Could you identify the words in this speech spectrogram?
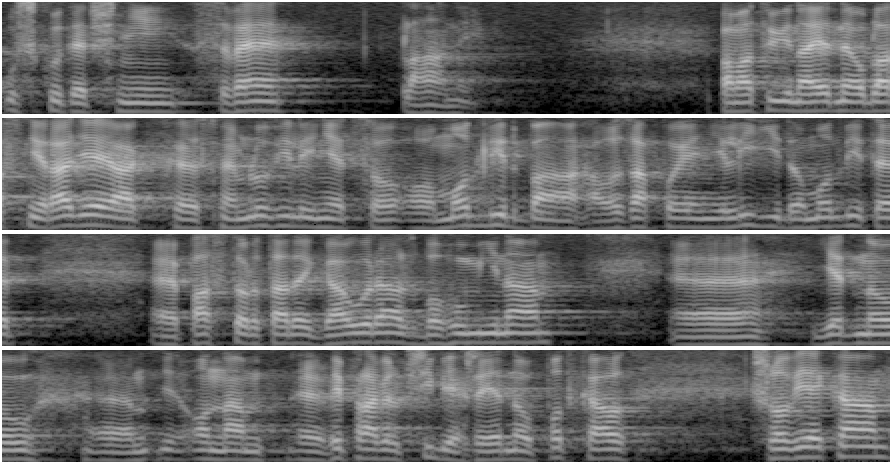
uskuteční své plány. Pamatuju na jedné oblastní radě, jak jsme mluvili něco o modlitbách a o zapojení lidí do modliteb. Eh, pastor Tadek Gaura z Bohumína eh, jednou, on nám vypravil příběh, že jednou potkal člověka,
